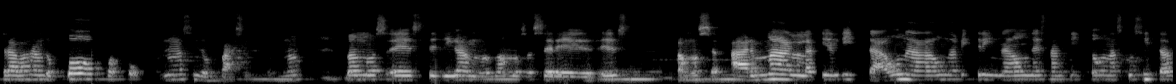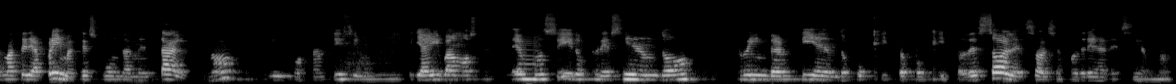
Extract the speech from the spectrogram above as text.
trabajando poco a poco, no ha sido fácil, ¿no? Vamos, este, digamos, vamos a hacer, es, vamos a armar la tiendita, una, una vitrina, un estantito, unas cositas, materia prima, que es fundamental, ¿no? Importantísimo. Y ahí vamos, hemos ido creciendo, reinvirtiendo poquito a poquito, de sol en sol se podría decir, ¿no?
